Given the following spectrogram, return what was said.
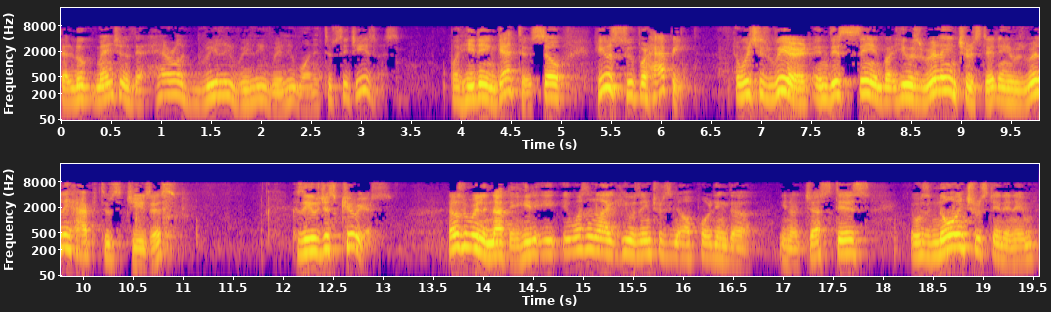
that Luke mentions that Herod really, really, really wanted to see Jesus. But he didn't get to. So he was super happy which is weird in this scene, but he was really interested and he was really happy to see Jesus because he was just curious. There was really nothing. He, he, it wasn't like he was interested in upholding the you know justice. There was no interest in him.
